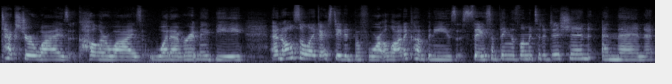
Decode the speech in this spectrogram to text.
texture wise, color wise, whatever it may be. And also, like I stated before, a lot of companies say something is limited edition and then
